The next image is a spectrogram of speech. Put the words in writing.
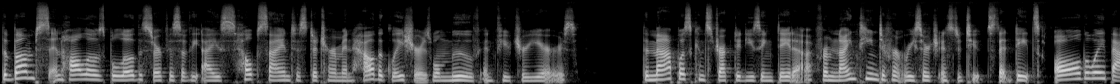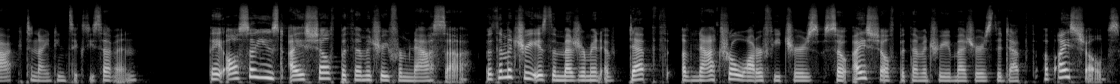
The bumps and hollows below the surface of the ice help scientists determine how the glaciers will move in future years. The map was constructed using data from 19 different research institutes that dates all the way back to 1967. They also used ice shelf bathymetry from NASA. Bathymetry is the measurement of depth of natural water features, so ice shelf bathymetry measures the depth of ice shelves.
